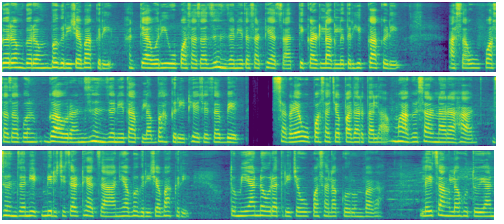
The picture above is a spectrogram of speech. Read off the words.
गरम गरम भगरीच्या भाकरी आणि त्यावर ही उपवासाचा झणझणीत असा ठेचा. तिखट लागलं तर ही काकडी. असा उपवासाचा पण गावरान झणझणीत आपला भाकरी ठेच्याचा बेत. सगळ्या उपवासाच्या पदार्थाला मागं सारणारा हा झणझणीत मिरचीचा ठेचा आणि या भगरीच्या भाकरी. तुम्ही या नवरात्रीच्या उपवासाला करून बघा. लय चांगला होतो आहे आणि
